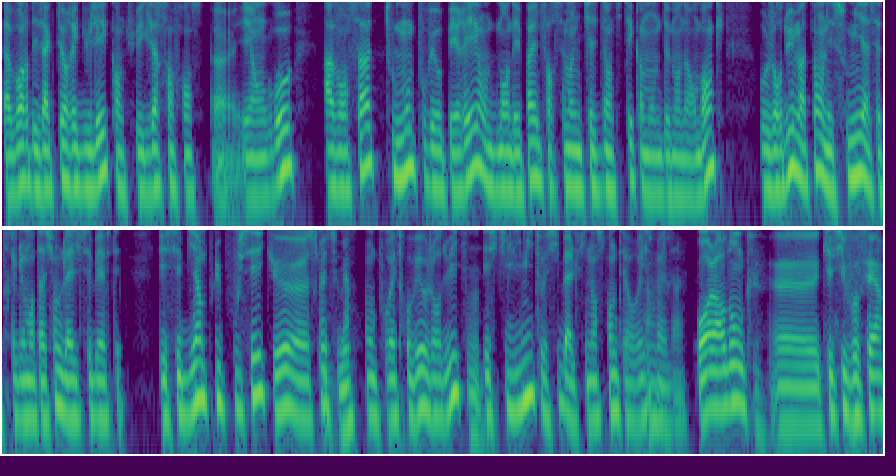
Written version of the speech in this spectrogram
d'avoir des acteurs régulés quand tu exerces en France. Euh, et en gros, avant ça, tout le monde pouvait opérer. On ne demandait pas une- forcément une pièce d'identité comme on le demandait en banque. Aujourd'hui, maintenant, on est soumis à cette réglementation de la LCBFT. Et c'est bien plus poussé que euh, ce Oui, qu'on pourrait trouver aujourd'hui, Mm. et ce qui limite aussi bah, le financement de terrorisme. derrière. Bon alors donc, euh, qu'est-ce qu'il faut faire?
